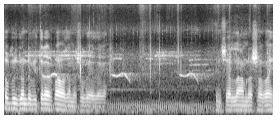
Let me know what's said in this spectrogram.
চব্বিশ ঘণ্টার ভিতরে আর পাওয়া যায় না শুকায় জায়গা ইনশাল্লাহ আমরা সবাই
